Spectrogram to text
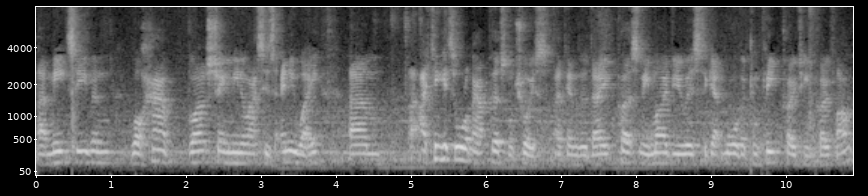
have uh, meats. Even will have branched chain amino acids anyway. Um, I I think it's all about personal choice at the end of the day. Personally, my view is to get more of a complete protein profile,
